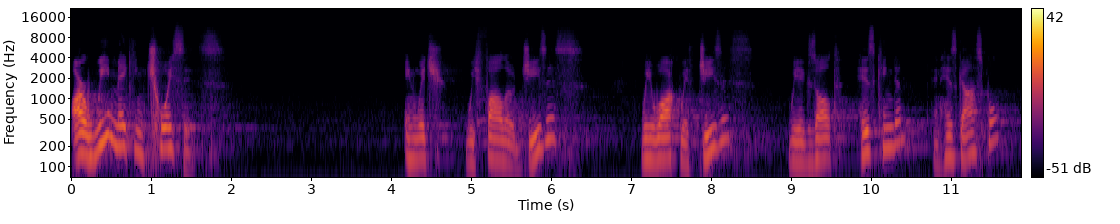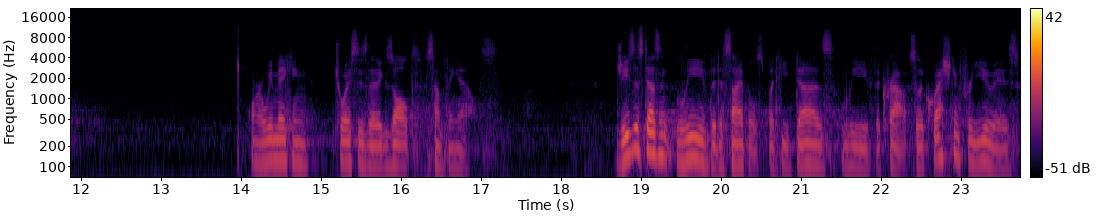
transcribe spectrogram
Are we making choices in which we follow Jesus, we walk with Jesus, we exalt his kingdom and his gospel? Or are we making choices that exalt something else? Jesus doesn't leave the disciples, but he does leave the crowd. So the question for you is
